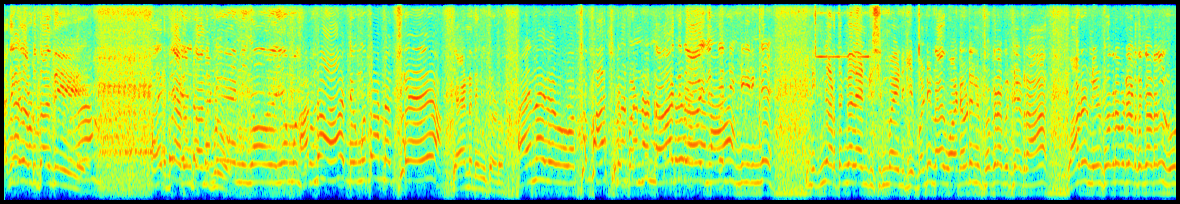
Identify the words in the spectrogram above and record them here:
అది కదా అడుగుతాంది. అదే అడుగుతాంది ఇప్పుడు. అన్న దింగుతాను వచ్చే. దిగుతాడు? ఆయన వచ్చే పాస్ బండి నాదిరా ఇంకా ఇంకా అర్థం కాలే ఆయనకి సినిమా ఆయనకి బండి నాకు వాడేవాడు నేను టోకరా పెట్టినాడు రా వాడు నేను టోకరా పెట్టి అర్థం కావడం నువ్వు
